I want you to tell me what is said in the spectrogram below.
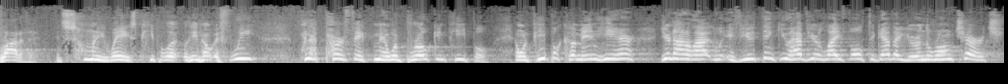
A lot of it. In so many ways, people, you know, if we, we're not perfect, man, we're broken people. And when people come in here, you're not allowed, if you think you have your life all together, you're in the wrong church.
